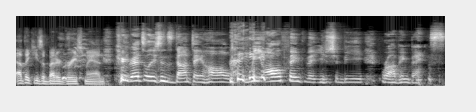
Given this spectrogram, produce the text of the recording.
I think he's a better grease man. Congratulations, Dante Hall. We all think that you should be robbing banks.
